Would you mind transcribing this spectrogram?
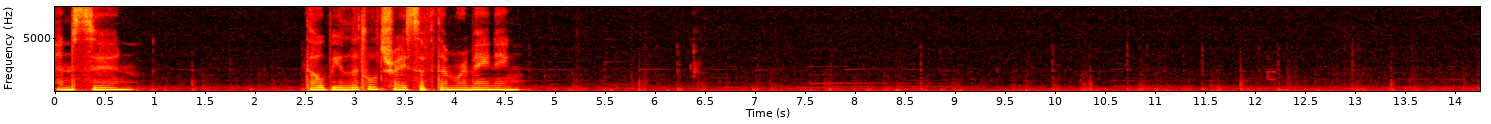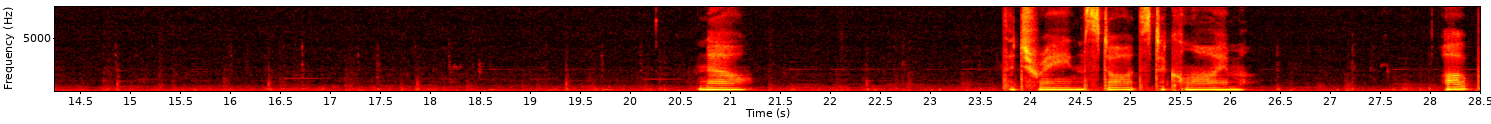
and soon there'll be little trace of them remaining. Train starts to climb up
